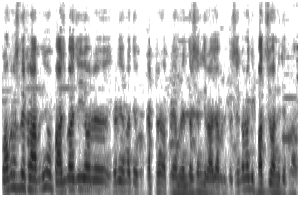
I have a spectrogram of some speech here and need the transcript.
ਕਾਂਗਰਸ ਦੇ ਖਿਲਾਫ ਨਹੀਂ ਉਹ ਬਾਜਵਾ ਜੀ ਔਰ ਜਿਹੜੇ ਉਹਨਾਂ ਦੇ ਕੈਪਟਨ ਆਪਣੇ ਅਮਰਿੰਦਰ ਸਿੰਘ ਜੀ ਰਾਜਾ ਅਮਰਿੰਦਰ ਸਿੰਘ ਉਹਨਾਂ ਦੀ ਬਦਜ਼ੁਬਾਨੀ ਦੇ ਖਿਲਾਫ।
